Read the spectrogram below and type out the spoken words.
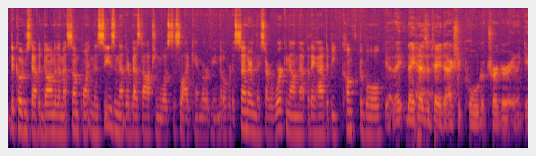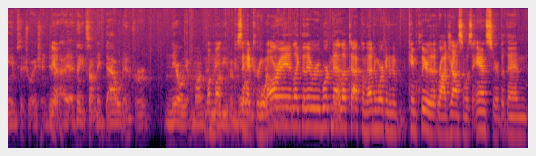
the coaching staff had dawned to them at some point in this season that their best option was to slide Cam Erving over to center, and they started working on that. But they had to be comfortable. Yeah, they, they hesitated to actually pull the trigger in a game situation. it. Yeah. I, I think it's something they dabbled in for nearly a month, A month maybe even because more. they had Kareem. Are like that they were working at Yeah. left tackle and that didn't work and it became clear that Rod Johnson was the answer. But then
